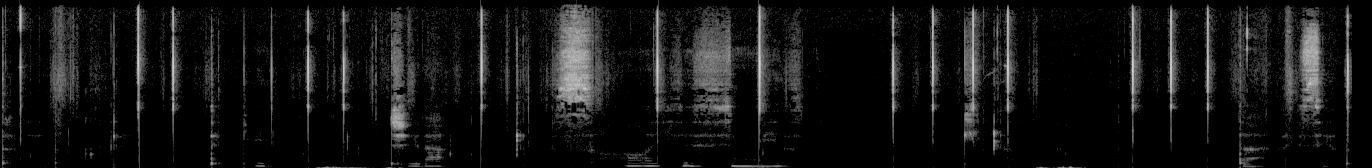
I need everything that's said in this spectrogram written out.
Tá vendo? Tem que tirar só assim mesmo. Aqui, ó. Tá nascendo.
